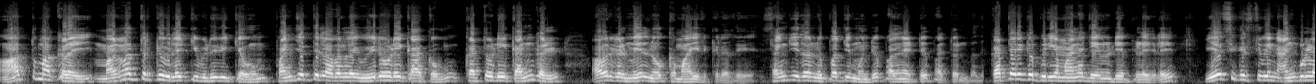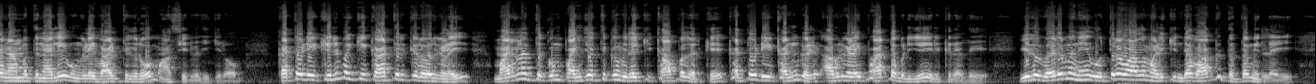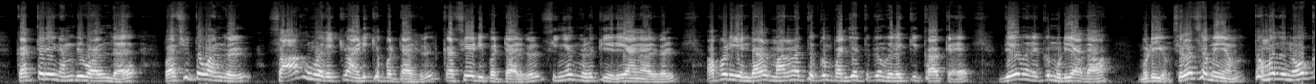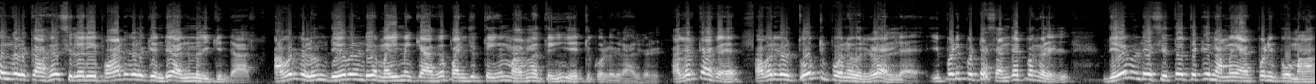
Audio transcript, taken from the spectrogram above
ஆத்மாக்களை மரணத்திற்கு விலக்கி விடுவிக்கவும் பஞ்சத்தில் அவர்களை உயிரோடை காக்கவும் கத்தோடைய கண்கள் அவர்கள் மேல் நோக்கமாயிருக்கிறது. சங்கீதம் முப்பத்தி மூன்று பதினெட்டு பத்தொன்பது. கத்தருக்கு பிரியமான தேவனுடைய பிள்ளைகளே இயேசு கிறிஸ்துவின் அன்புள்ள நாமத்தினாலே உங்களை வாழ்த்துகிறோம் ஆசீர்வதிக்கிறோம். கத்தோடைய கிருபைக்கு காத்திருக்கிறவர்களை மரணத்துக்கும் பஞ்சத்துக்கும் விலக்கி காப்பதற்கு கத்தோடைய கண்கள் அவர்களை பார்த்தபடியே இருக்கிறது. இது வெறுமனே உத்தரவாதம் அளிக்கின்ற வாக்குத்தத்தம் இல்லை. கத்தரை நம்பி வாழ்ந்த பசுத்தவான்கள் சாகும் வரைக்கும் அடிக்கப்பட்டார்கள் கசையடிப்பட்டார்கள் சிங்கங்களுக்கு இரையானார்கள். அப்படி என்றால் மரணத்துக்கும் பஞ்சத்துக்கும் விலக்கி காக்க தேவனுக்கு முடியாதா? முடியும். சில சமயம் தமது நோக்கங்களுக்காக சிலரை பாடுகளுக்கு என்று அனுமதிக்கின்றார். அவர்களும் தேவனுடைய மகிமைக்காக பஞ்சத்தையும் மரணத்தையும் ஏற்றுக்கொள்கிறார்கள் அதற்காக அவர்கள் தோற்று போனவர்கள் அல்ல. இப்படிப்பட்ட சந்தர்ப்பங்களில் தேவனுடைய சித்தத்துக்கு நம்மை அர்ப்பணிப்போமா?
